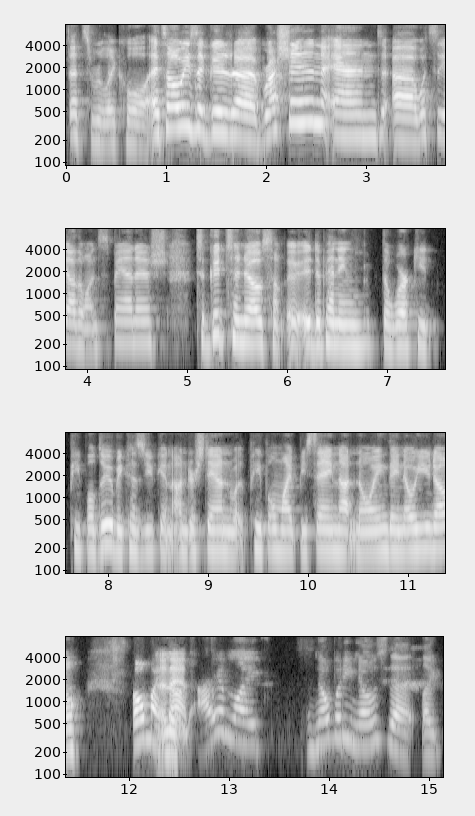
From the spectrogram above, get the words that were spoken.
That's really cool. It's always a good uh, Russian and uh, what's the other one? Spanish. It's good to know some, uh, depending the work you people do, because you can understand what people might be saying, not knowing they know you know. Oh my And god, it- I am like nobody knows that like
